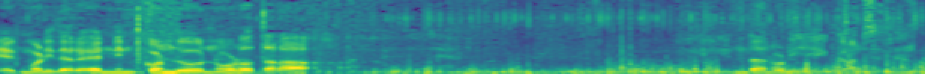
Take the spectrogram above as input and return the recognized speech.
ಹೇಗೆ ಮಾಡಿದ್ದಾರೆ, ನಿಂತ್ಕೊಂಡು ನೋಡೋ ತರ. ಇಲ್ಲಿಂದ ನೋಡಿ ಹೇಗ್ ಕಾಣಿಸುತ್ತೆ ಅಂತ.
